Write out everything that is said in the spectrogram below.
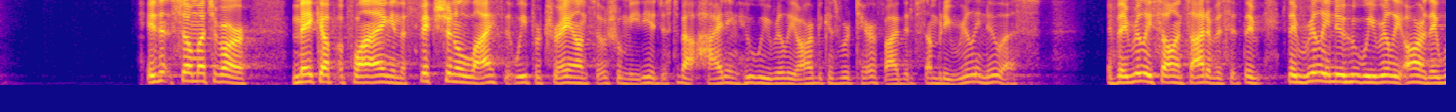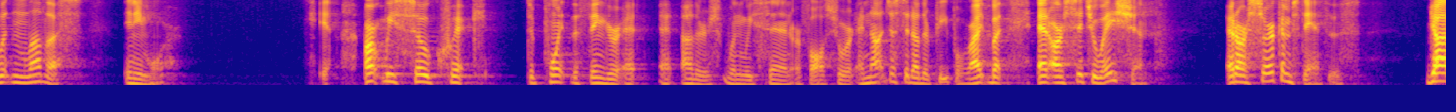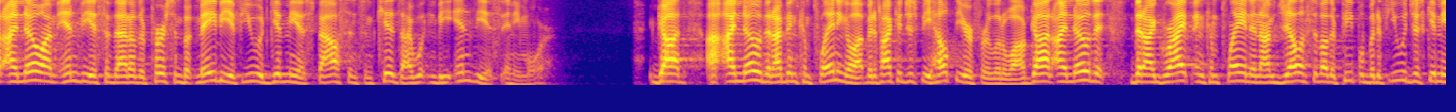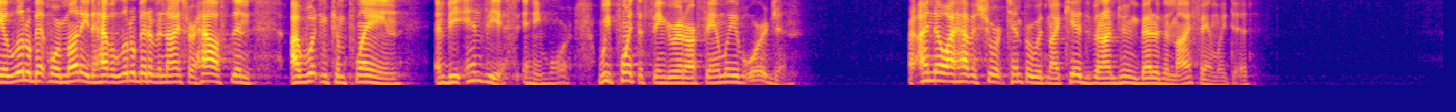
Isn't so much of our makeup applying in the fictional life that we portray on social media just about hiding who we really are because we're terrified that if somebody really knew us, if they really saw inside of us, if they, if they really knew who we really are, they wouldn't love us anymore. Aren't we so quick to point the finger at, at others when we sin or fall short? And not just at other people, right? But at our situation, at our circumstances. God, I know I'm envious of that other person, but maybe if you would give me a spouse and some kids, I wouldn't be envious anymore. God, I know that I've been complaining a lot, but if I could just be healthier for a little while. God, I know that, that I gripe and complain and I'm jealous of other people, but if you would just give me a little bit more money to have a little bit of a nicer house, then I wouldn't complain and be envious anymore. We point the finger at our family of origin. I know I have a short temper with my kids, but I'm doing better than my family did.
